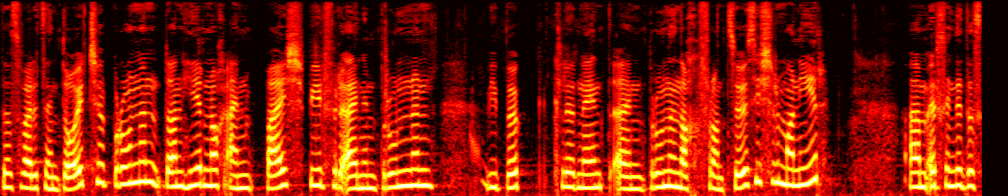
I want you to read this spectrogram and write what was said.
das war jetzt ein deutscher Brunnen, dann hier noch ein Beispiel für einen Brunnen, wie Böckler nennt, ein Brunnen nach französischer Manier. Ähm, er findet, dass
